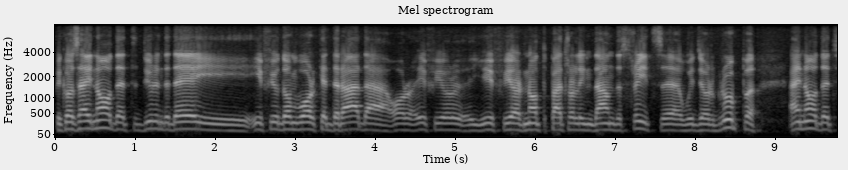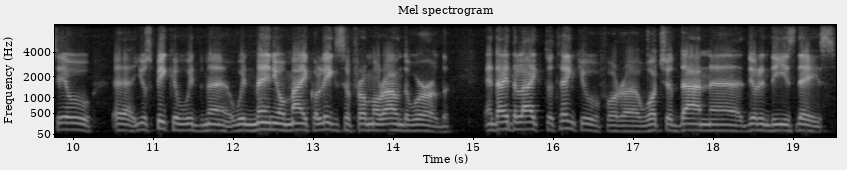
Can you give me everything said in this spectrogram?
Because I know that during the day, if you don't work at the Rada or if you're if you're not patrolling down the streets uh, with your group, I know that you uh, you speak with with many of my colleagues from around the world, and I'd like to thank you for uh, what you've done uh, during these days.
